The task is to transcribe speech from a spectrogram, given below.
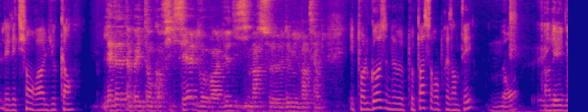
l'élection aura lieu quand? La date n'a pas été encore fixée, elle doit avoir lieu d'ici mars 2021. Euh, et Paul Gauss ne peut pas se représenter? Non. il y a une,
